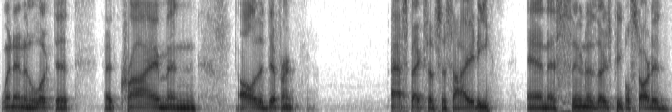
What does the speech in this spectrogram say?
went in and looked at at crime and all of the different aspects of society. And as soon as those people started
